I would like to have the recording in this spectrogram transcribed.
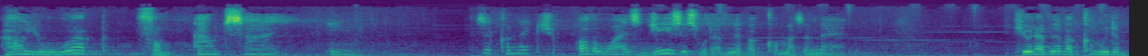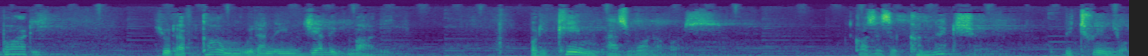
How you work from outside in. There's a connection. Otherwise, Jesus would have never come as a man. He would have never come with a body. He would have come with an angelic body. But he came as one of us. Because there's a connection between your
